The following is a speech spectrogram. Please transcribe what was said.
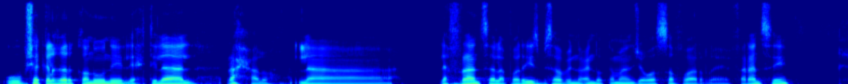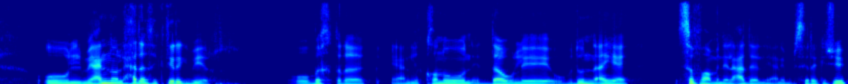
وبشكل غير قانوني الاحتلال رحله ل لفرنسا لباريس بسبب إنه عنده كمان جواز سفر آه، فرنسي. ومع إنه الحدث كتير كبير. وبيخترق يعني القانون الدولي وبدون أي صفة من العدل يعني بصير هيك شيء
